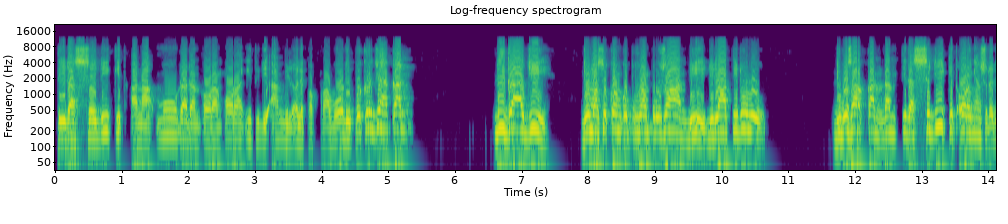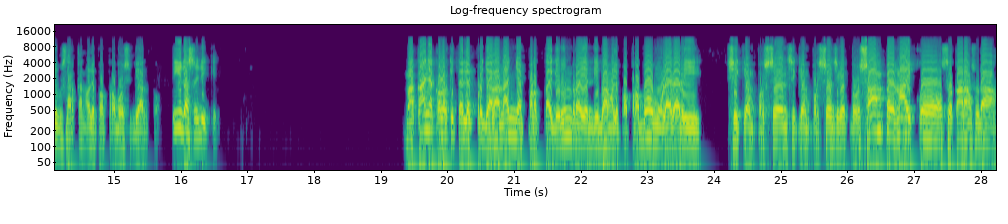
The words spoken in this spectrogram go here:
Tidak sedikit anak muda dan orang-orang itu diambil oleh Pak Prabowo, dipekerjakan, digaji, dimasukkan ke perusahaan-perusahaan, di, dilatih dulu, dibesarkan dan tidak sedikit orang yang sudah dibesarkan oleh Pak Prabowo Subianto. Tidak sedikit. Makanya kalau kita lihat perjalanannya Partai Gerindra yang dibangun oleh Pak Prabowo mulai dari sekian persen, sekian persen, sekian persen, sampai naik ke sekarang sudah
